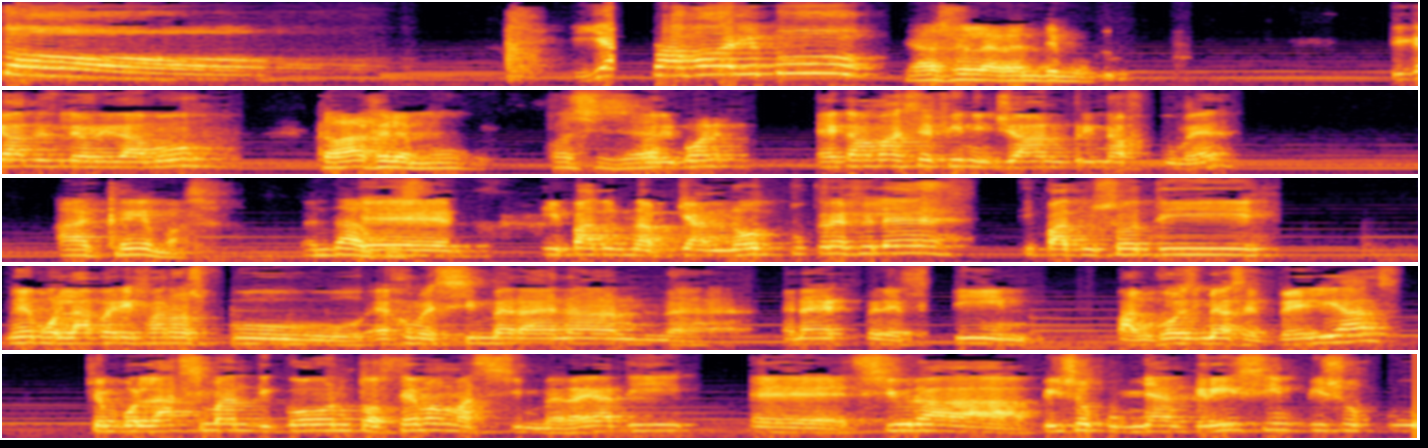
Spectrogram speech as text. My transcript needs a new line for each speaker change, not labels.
Τέταρτο! Γεια σου, αγόρι μου!
Γεια σου, Λεβέντη μου.
Τι κάνεις, Λεωνίδα μου;
Καλά, φίλε μου. Πώς είσαι;
Λοιπόν, έκανα σε φινιτζάν πριν να βγούμε.
Α, κρίμας. Εντάξει.
Ε, είπα τους να πιάνουν notebook, ρε φίλε. Είπα τους ότι είμαι πολλά περήφανος που έχουμε σήμερα έναν, έναν εκπαιδευτή παγκόσμιας εμβέλειας και είναι πολλά σημαντικό το θέμα μας σήμερα γιατί ε, σίγουρα πίσω από μια κρίση, πίσω από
